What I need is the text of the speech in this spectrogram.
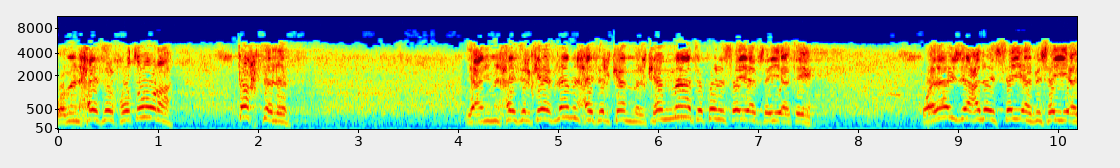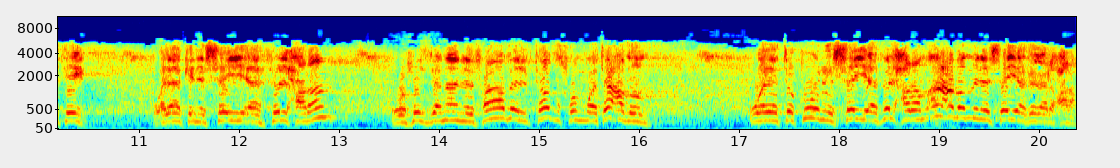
ومن حيث الخطورة تختلف. يعني من حيث الكيف لا من حيث الكم الكم ما تكون السيئة بسيئتين ولا يجزى عليه السيئة بسيئتين ولكن السيئة في الحرم وفي الزمان الفاضل تضخم وتعظم. وتكون السيئة في الحرم أعظم من السيئة في غير الحرم.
